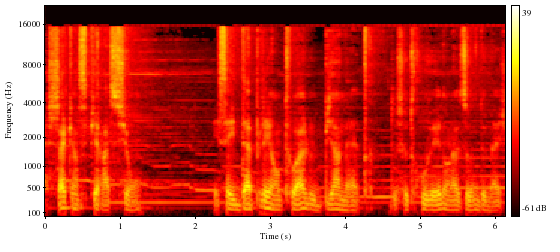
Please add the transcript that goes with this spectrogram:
À chaque inspiration, essaye d'appeler en toi le bien-être de se trouver dans la zone de magie.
